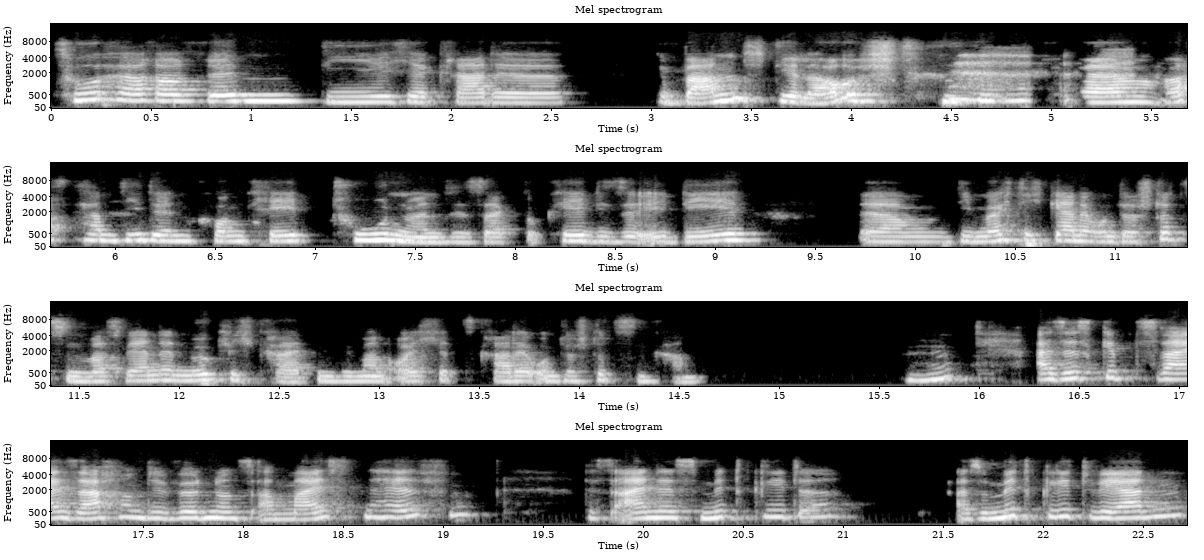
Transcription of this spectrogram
Zuhörerin, die hier gerade gebannt dir lauscht, ähm, was kann die denn konkret tun, wenn sie sagt, okay, diese Idee, ähm, die möchte ich gerne unterstützen. Was wären denn Möglichkeiten, wie man euch jetzt gerade unterstützen kann? Mhm. Also es gibt zwei Sachen, die würden uns am meisten helfen. Das eine ist Mitglieder, also Mitglied werden,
